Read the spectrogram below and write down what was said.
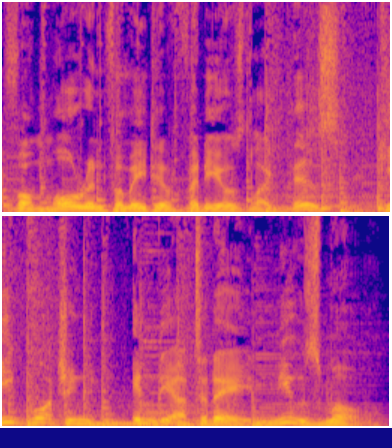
For more informative videos like this, keep watching India Today Newsmo.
